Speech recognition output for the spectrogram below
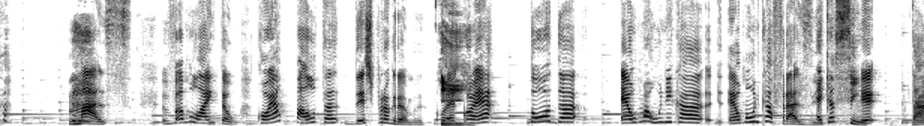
mas, vamos lá então. Qual é a pauta deste programa? Qual é, qual é toda é uma única. É uma única frase. É que assim. É... Tá?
